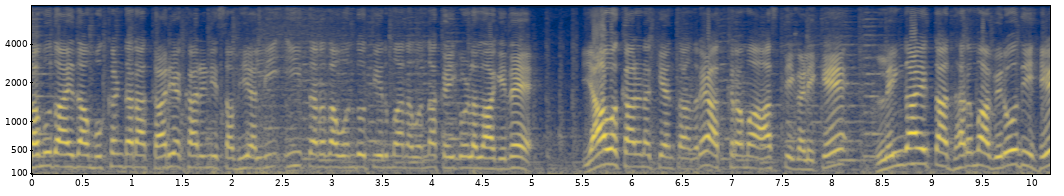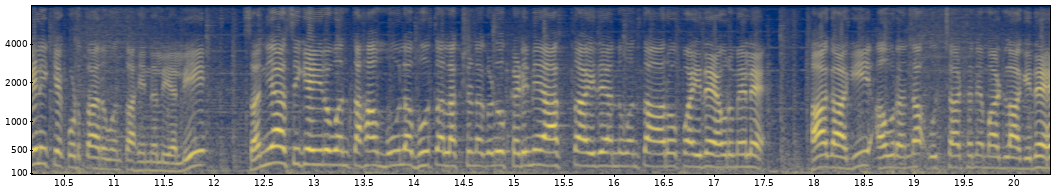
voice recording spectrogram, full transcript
ಸಮುದಾಯದ ಮುಖಂಡರ ಕಾರ್ಯಕಾರಿಣಿ ಸಭೆಯಲ್ಲಿ ಈ ತರದ ಒಂದು ತೀರ್ಮಾನವನ್ನ ಕೈಗೊಳ್ಳಲಾಗಿದೆ. ಯಾವ ಕಾರಣಕ್ಕೆ ಅಂತ ಅಂದ್ರೆ ಅಕ್ರಮ ಆಸ್ತಿ ಗಳಿಕೆ ಲಿಂಗಾಯತ ಧರ್ಮ ವಿರೋಧಿ ಹೇಳಿಕೆ ಕೊಡ್ತಾ ಇರುವಂತಹ ಹಿನ್ನೆಲೆಯಲ್ಲಿ ಸನ್ಯಾಸಿಗೆ ಇರುವಂತಹ ಮೂಲಭೂತ ಲಕ್ಷಣಗಳು ಕಡಿಮೆ ಆಗ್ತಾ ಇದೆ ಅನ್ನುವಂತ ಆರೋಪ ಇದೆ ಅವರ ಮೇಲೆ. ಹಾಗಾಗಿ ಅವರನ್ನ ಉಚ್ಚಾಟನೆ ಮಾಡಲಾಗಿದೆ.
